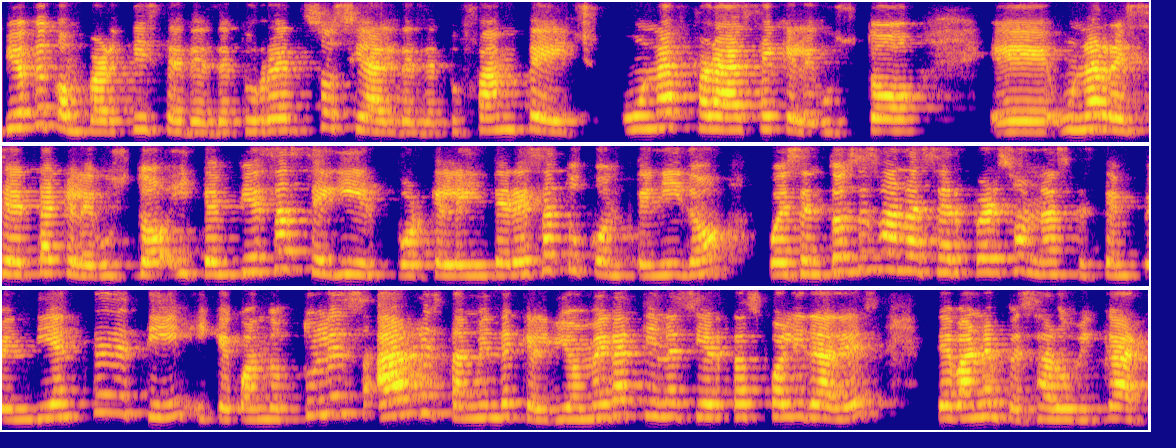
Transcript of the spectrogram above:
vio que compartiste desde tu red social, desde tu fanpage, una frase que le gustó, eh, una receta que le gustó y te empieza a seguir porque le interesa tu contenido, pues entonces van a ser personas que estén pendientes de ti y que cuando tú les hables también de que el biomega tiene ciertas cualidades, te van a empezar a ubicar.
